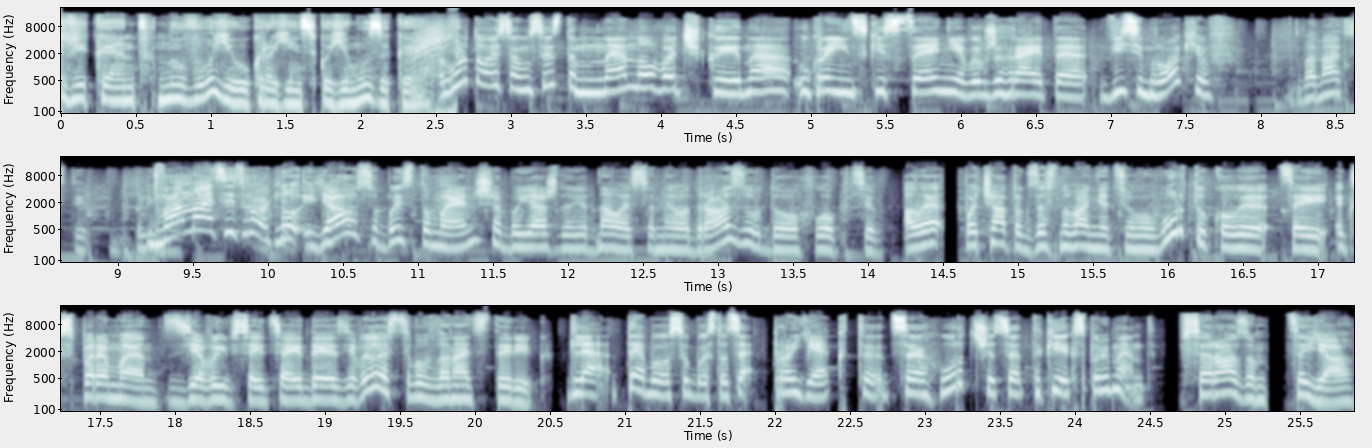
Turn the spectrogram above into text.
Вікенд нової української музики. Гурт Ой Sound System не новачки на українській сцені. Ви вже граєте 8 років. 12. Блін. 12 років. Ну я особисто менше, бо я ж доєдналася не одразу до хлопців. Але початок заснування цього гурту, коли цей експеримент з'явився і ця ідея з'явилася, це був 12-й рік. Для тебе особисто це проєкт, це гурт, чи це такий експеримент? Все разом це я.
